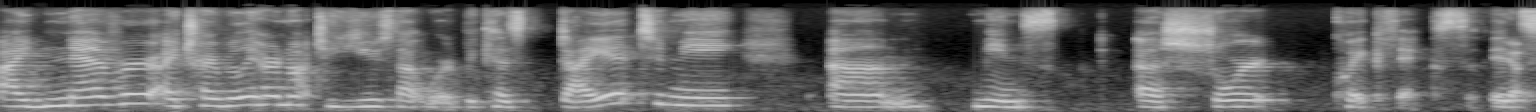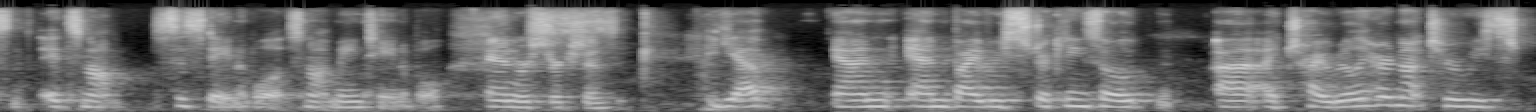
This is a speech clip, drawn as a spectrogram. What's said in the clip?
I never, I try really hard not to use that word because diet to me um, means a short quick fix. It's yep. it's not sustainable. It's not maintainable. And restriction. Yep. And and by restricting, so uh, I try really hard not to rest-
